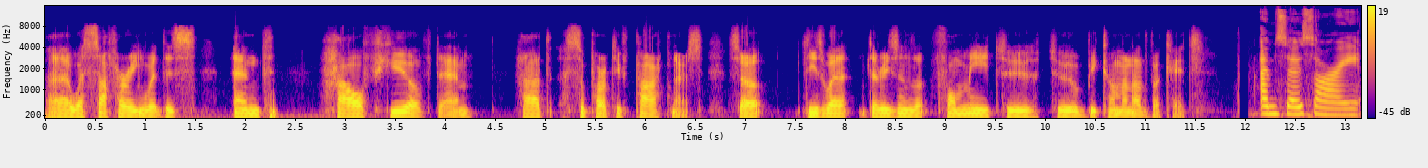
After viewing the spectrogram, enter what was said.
uh, were suffering with this and how few of them had supportive partners. So these were the reasons for me to to become an advocate. I'm so sorry.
